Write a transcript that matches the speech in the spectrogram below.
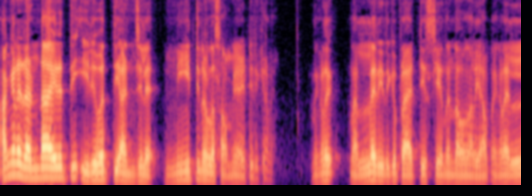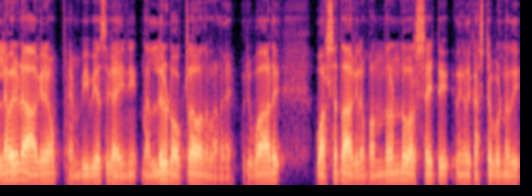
അങ്ങനെ രണ്ടായിരത്തി ഇരുപത്തി അഞ്ചിലെ നീറ്റിനുള്ള സമയമായിട്ടിരിക്കുകയാണ്. നിങ്ങൾ നല്ല രീതിക്ക് പ്രാക്ടീസ് ചെയ്യുന്നുണ്ടാവും അറിയാം. നിങ്ങളെല്ലാവരുടെ ആഗ്രഹം എം ബി ബി എസ് കഴിഞ്ഞ് നല്ലൊരു ഡോക്ടർ ആവുക എന്നുള്ളതാണല്ലേ ഒരുപാട് വർഷത്തെ ആഗ്രഹം. പന്ത്രണ്ട് വർഷമായിട്ട് നിങ്ങൾ കഷ്ടപ്പെടുന്നത്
